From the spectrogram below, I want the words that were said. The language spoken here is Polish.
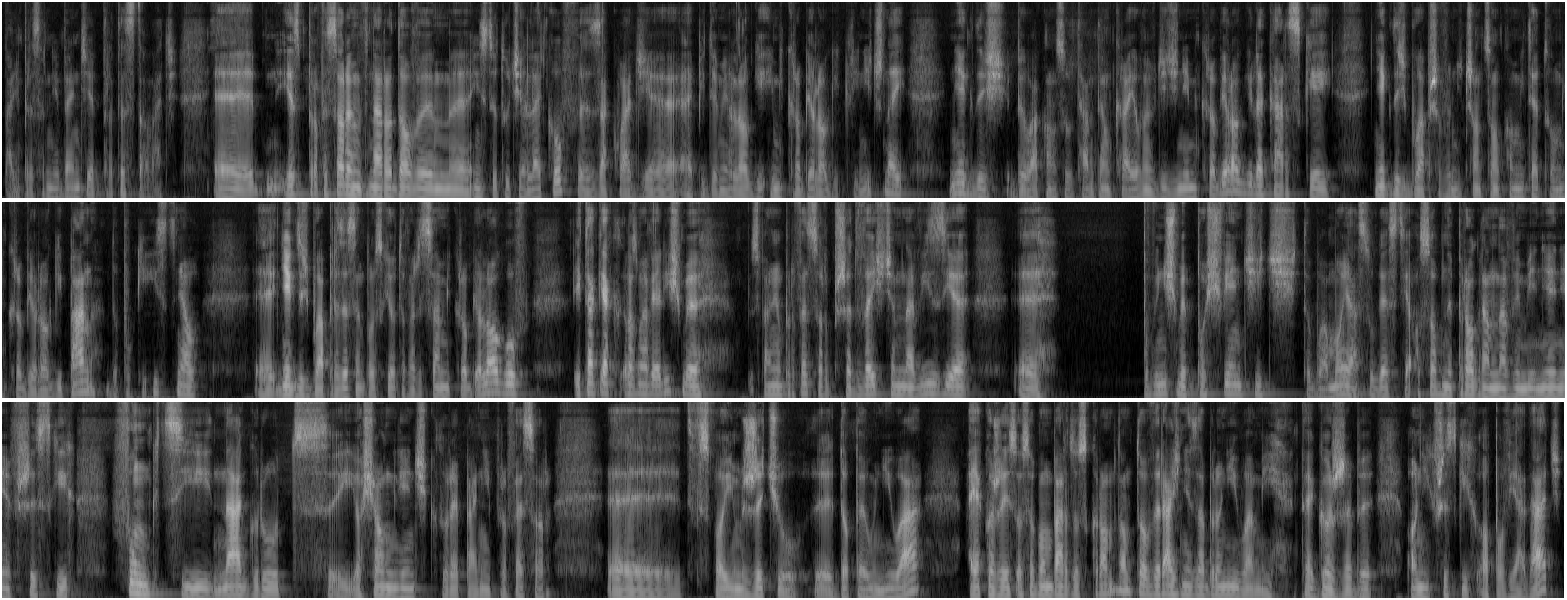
Pani profesor nie będzie protestować. E, jest profesorem w Narodowym Instytucie Leków, w Zakładzie Epidemiologii i Mikrobiologii Klinicznej. Niegdyś była konsultantem krajowym w dziedzinie mikrobiologii lekarskiej. Niegdyś była przewodniczącą Komitetu Mikrobiologii PAN, dopóki istniał. E, niegdyś była prezesem Polskiego Towarzystwa Mikrobiologów. I tak jak rozmawialiśmy z panią profesor przed wejściem na wizję e, powinniśmy poświęcić, to była moja sugestia, osobny program na wymienienie wszystkich funkcji, nagród i osiągnięć, które pani profesor e, w swoim życiu e, dopełniła. A jako, że jest osobą bardzo skromną, to wyraźnie zabroniła mi tego, żeby o nich wszystkich opowiadać.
